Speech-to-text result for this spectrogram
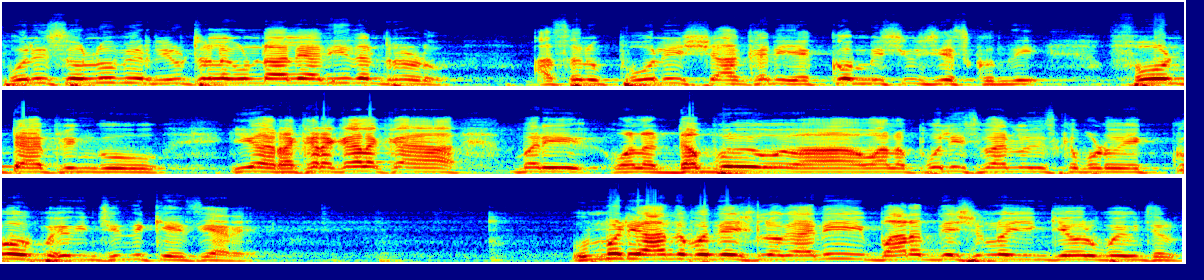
పోలీసు వాళ్ళు మీరు న్యూట్రల్గా ఉండాలి అది ఇది అంటున్నాడు. అసలు పోలీస్ శాఖని ఎక్కువ మిస్యూజ్ చేసుకుంది. ఫోన్ ట్యాపింగు ఇక రకరకాల మరి వాళ్ళ డబ్బులు వాళ్ళ పోలీస్ వ్యాన్లు తీసుకుపోవడం ఎక్కువ ఉపయోగించింది కేసీఆరే. ఉమ్మడి ఆంధ్రప్రదేశ్లో కానీ భారతదేశంలో ఇంకెవరు ఉపయోగించరు.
